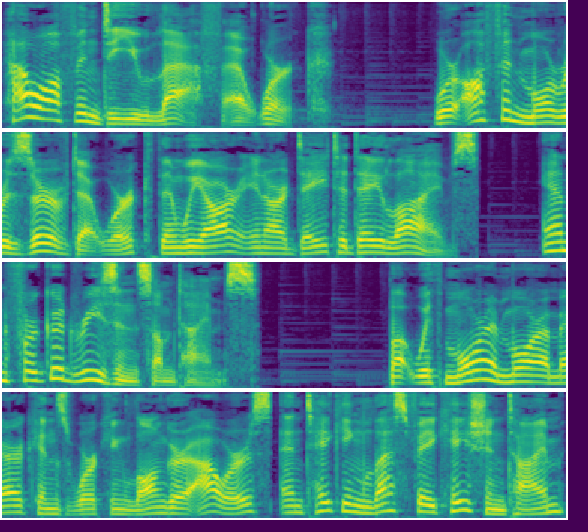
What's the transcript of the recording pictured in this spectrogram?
How often do you laugh at work? We're often more reserved at work than we are in our day to day lives, and for good reason sometimes. But with more and more Americans working longer hours and taking less vacation time,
